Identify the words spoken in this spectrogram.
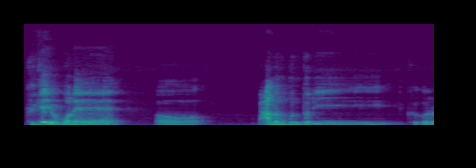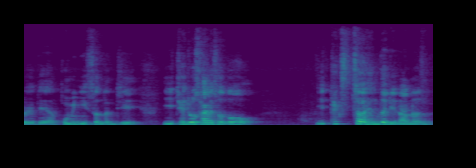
그게 요번에 어 많은 분들이 그거에 대한 고민이 있었는지 이 제조사에서도 이 텍스처 핸들이라는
